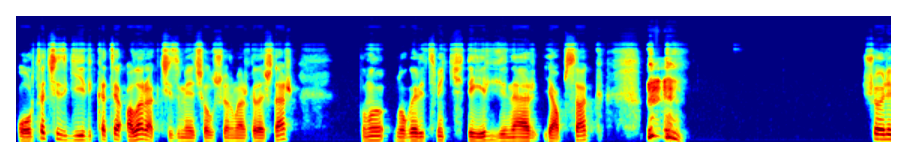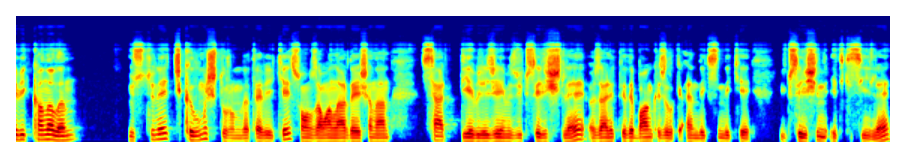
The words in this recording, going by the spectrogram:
orta çizgiyi dikkate alarak çizmeye çalışıyorum arkadaşlar. Bunu logaritmik değil, lineer yapsak. Şöyle bir kanalın üstüne çıkılmış durumda tabii ki. Son zamanlarda yaşanan sert diyebileceğimiz yükselişle özellikle de bankacılık endeksindeki yükselişin etkisiyle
